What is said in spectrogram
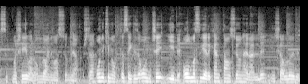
sıkma şeyi var. Onu da animasyonunu yapmışlar. 12.8'e 13'e 7. Olması gereken tansiyon herhalde. İnşallah öyledir.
